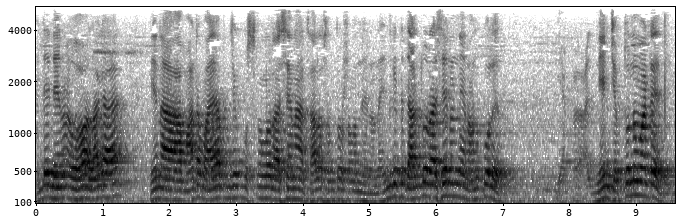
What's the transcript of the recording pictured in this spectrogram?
అంటే నేను ఓహో అలాగా నేను ఆ మాట మాయాపంచక పుస్తకంలో రాశానా? చాలా సంతోషం అని నేను ఎందుకంటే దాంట్లో రాశానని నేను అనుకోలేదు. నేను చెప్తున్న మాట అది.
